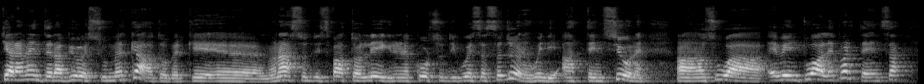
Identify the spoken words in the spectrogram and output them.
Chiaramente Rabiot è sul mercato perché eh, non ha soddisfatto Allegri nel corso di questa stagione, quindi attenzione alla sua eventuale partenza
